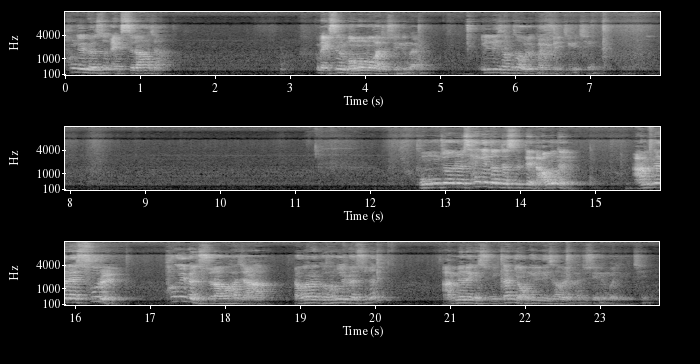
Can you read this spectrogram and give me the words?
확률 변수 x라 하자. 그럼 x는 뭐뭐뭐 가질 수 있는 거야? 1, 2, 3, 4, 5, 6 가질 수 있지, 그치? 동전을 3개 던졌을 때 나오는 앞면의 수를 확률 변수라고 하자. 라고 하는 그 확률 변수는 앞면의 개수니까 0, 1, 2, 3을 가질 수 있는 거지, 그치?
